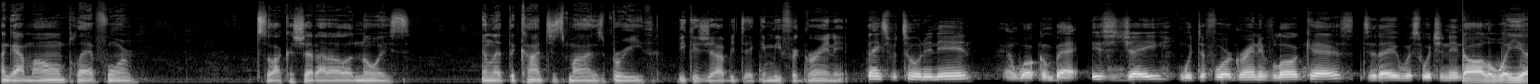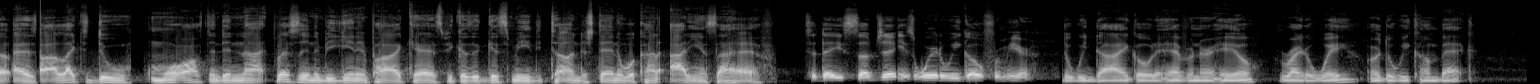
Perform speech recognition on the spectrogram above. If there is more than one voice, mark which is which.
Speaker 1: I got my own platform so I can shut out all the noise and let the conscious minds breathe because y'all be taking me for granted.
Speaker 2: Thanks for tuning in and welcome back. It's Jay with the For Granted Vlogcast. Today we're switching it
Speaker 1: all the way up as I like to do more often than not, especially in the beginning podcast because it gets me to understanding what kind of audience I have.
Speaker 2: Today's subject is where do we go from here?
Speaker 1: Do we die, go to heaven or hell? Right away or do we come back?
